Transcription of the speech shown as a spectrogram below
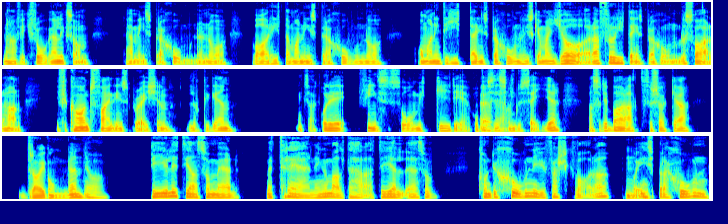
när han fick frågan liksom, det här med inspirationen och var hittar man inspiration och om man inte hittar inspiration, hur ska man göra för att hitta inspiration? Då svarade han, if you can't find inspiration, look again. Exakt. Och det finns så mycket i det. Och precis Överallt. som du säger, alltså det är bara att försöka dra igång den. Ja. Det är ju lite grann som med, med träning och allt det här. Att det gäller, alltså, kondition är ju färskvara Mm. och inspiration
